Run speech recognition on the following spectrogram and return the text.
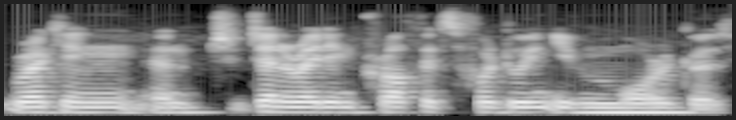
working and generating profits for doing even more good.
